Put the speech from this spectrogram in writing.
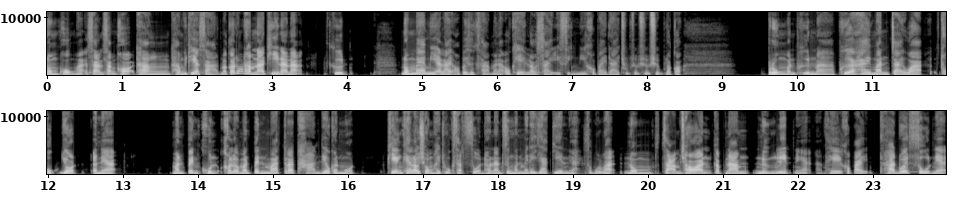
นมผงอะสารสังเคราะห์ทางทางวิทยาศาสตร์ มันก็ต้องทำหน้าที่นั้นอะคือ นมแม่มีอะไรออกไปศึกษามาแล้ว โอเค เราใส่อีสิ่งนี้เข้าไปได้ชุบชุบชุบชุบแล้วก็ปรุงมันขึ้นมา เพื่อให้มั่นใจว่าทุกหยด อันเนี้ย มันเป็นคุณเขาเรียกว่ามันเป็นมาตรฐานเดียวกันหมด เพียงแค่เราชงให้ถูกสัดส่วนเท่านั้นซึ่งมันไม่ได้ยากเย็นไงสมมุติว่านมสามช้อนกับน้ำหนึ่งลิตรเนี้ยเทเข้าไป ถ้าด้วยสูตรเนี้ย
